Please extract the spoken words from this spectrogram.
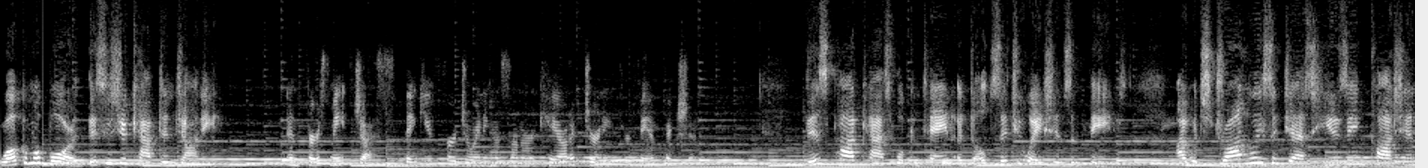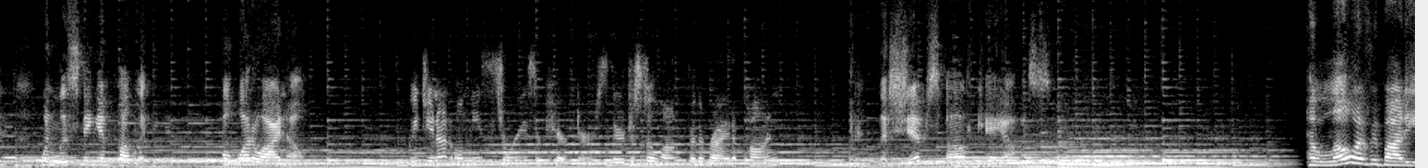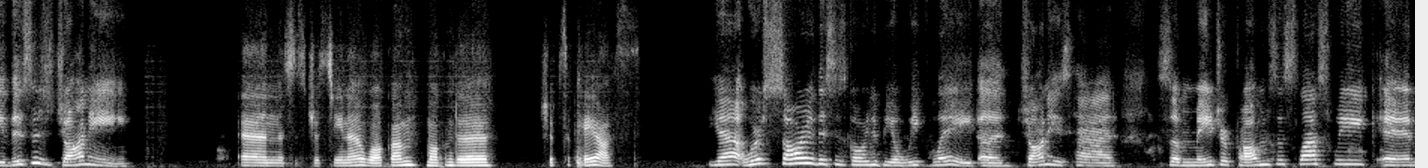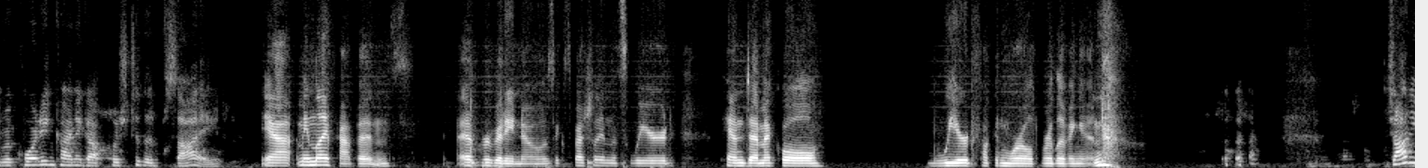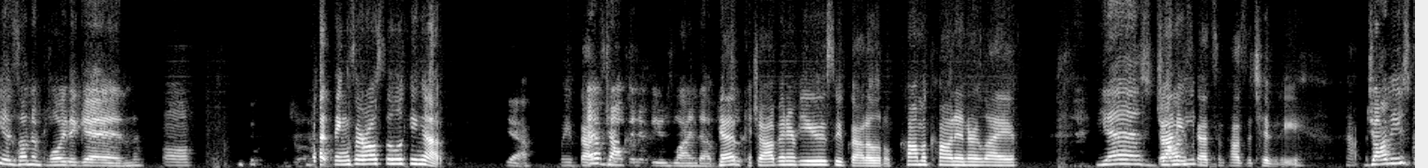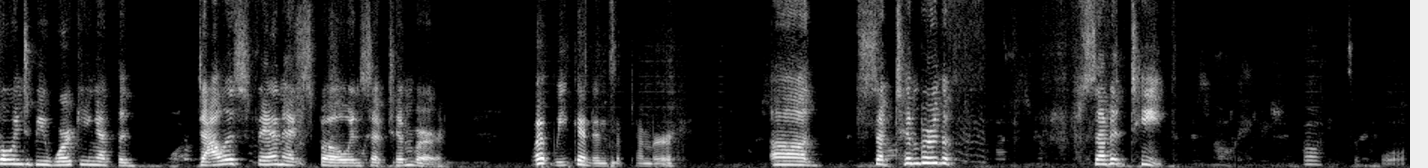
Welcome aboard. This is your captain, Johnny. And first mate Jess. Thank you for joining us on our chaotic journey through fan fiction. This podcast will contain adult situations and themes. I would strongly suggest using caution when listening in public. But what do I know? We do not own these stories or characters, they're just along for the ride upon the ships of chaos. Hello, everybody. This is Johnny. And this is Justina. Welcome. Welcome to Ships of Chaos. Yeah, we're sorry this is going to be a week late. Uh, Johnny's had some major problems this last week, and recording kind of got pushed to the side. Yeah, I mean, life happens. Everybody knows, especially in this weird pandemical, weird fucking world we're living in. Johnny is unemployed again. Oh, but things are also looking up. Yeah. We've got I have job interviews lined up. Yep, okay. job interviews. We've got a little Comic Con in our life. Yes, Johnny, Johnny's got some positivity. Happening. Johnny's going to be working at the Dallas Fan Expo in September. What weekend in September? Uh, September the seventeenth. Oh, that's so cool.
